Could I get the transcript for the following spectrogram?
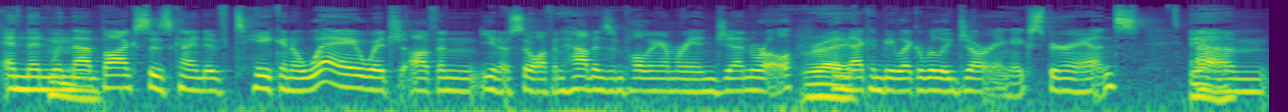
And then Hmm. when that box is kind of taken away, which often you know so often happens in polyamory in general, Right. and that can be like a really jarring experience. Yeah. Um,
